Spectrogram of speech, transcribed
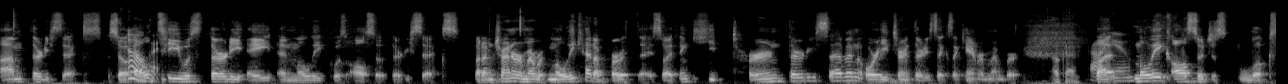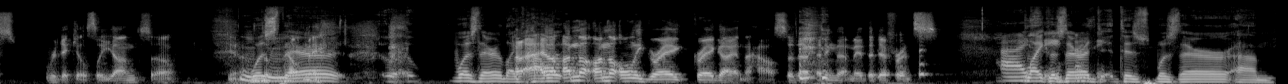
I'm 36. So Oh, LT was 38 and Malik was also 36. But I'm trying to remember Malik had a birthday, so I think he turned 37 or he turned 36. I can't remember. Okay. Got but you. Malik also just looks ridiculously young, so you know, Was doesn't help me. there uh, was there like I, how, am the I'm the only gray gray guy in the house, so that I think that made the difference. I like see, was there I a, see. does, was there um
